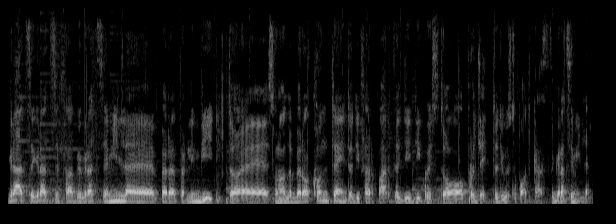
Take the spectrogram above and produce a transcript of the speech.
Grazie, grazie Fabio, grazie mille per, per l'invito e sono davvero contento di far parte di, di questo progetto, di questo podcast. Grazie mille.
